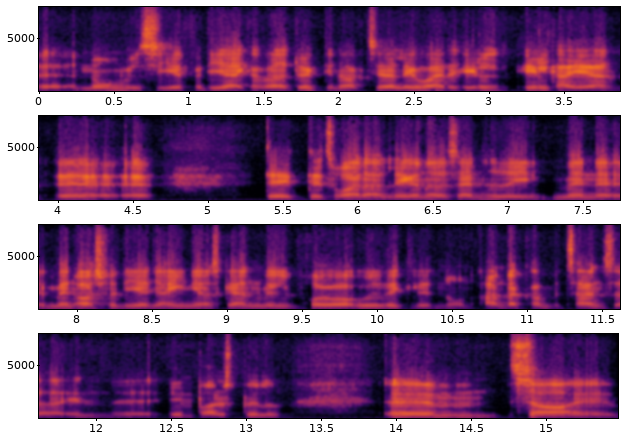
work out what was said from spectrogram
Øh, nogen vil sige, fordi jeg ikke har været dygtig nok til at leve af det hele, hele karrieren. Øh, det, det tror jeg, der ligger noget sandhed i, men, øh, men også fordi, at jeg egentlig også gerne vil prøve at udvikle nogle andre kompetencer end, øh, end boldspillet. Øhm, så øh,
